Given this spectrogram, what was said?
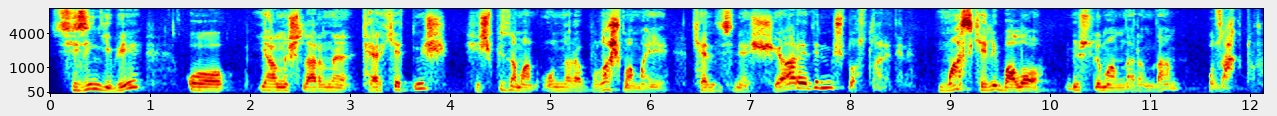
Sizin gibi o yanlışlarını terk etmiş, hiçbir zaman onlara bulaşmamayı kendisine şiar edinmiş dostlar edinin. Maskeli balo Müslümanlarından uzak durun.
